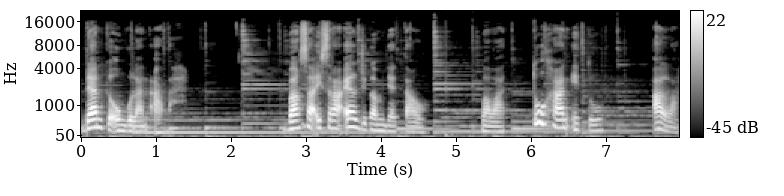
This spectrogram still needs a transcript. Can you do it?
dan keunggulan Allah. Bangsa Israel juga menjadi tahu bahwa Tuhan itu Allah,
